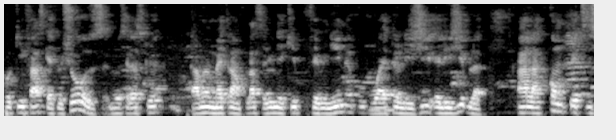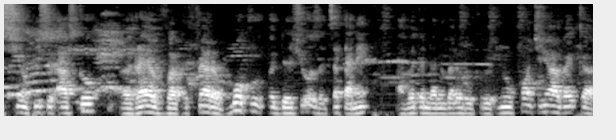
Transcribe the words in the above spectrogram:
pour qu'ils fassent quelque chose, ne serait-ce que quand même mettre en place une équipe féminine pour pouvoir être éligible à la compétition, puisque ASCO rêve faire beaucoup de choses cette année avec de nouvelles recrues. Nous continuons avec euh,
